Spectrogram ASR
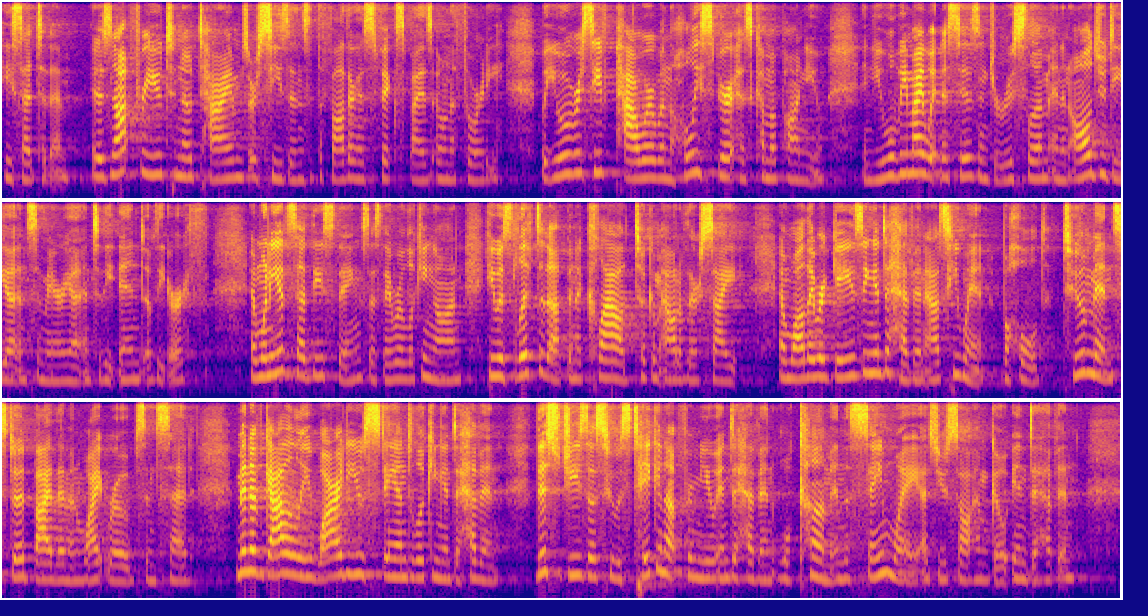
He said to them, It is not for you to know times or seasons that the Father has fixed by his own authority, but you will receive power when the Holy Spirit has come upon you, and you will be my witnesses in Jerusalem and in all Judea and Samaria and to the end of the earth. And when he had said these things, as they were looking on, he was lifted up, and a cloud took him out of their sight. And while they were gazing into heaven as he went, behold, two men stood by them in white robes and said, Men of Galilee, why do you stand looking into heaven? This Jesus who was taken up from you into heaven will come in the same way as you saw him go into heaven.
